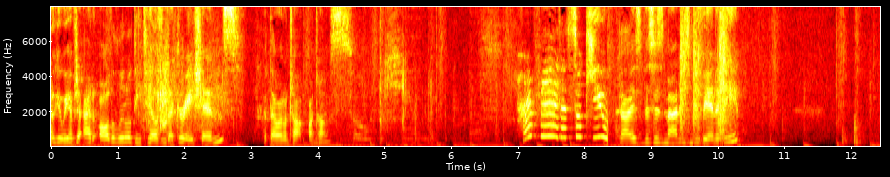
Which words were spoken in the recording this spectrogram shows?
Okay, we have to add all the little details and decorations. Put that one on top, on top. So cute. Guys, this is Maddy's new vanity.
